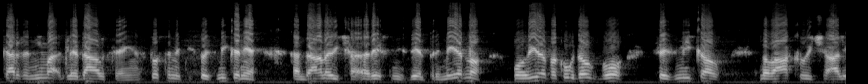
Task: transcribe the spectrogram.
kar zanima gledalce. In to se mi tisto izmikanje Kandanoviča res ni zdelo primerno. Bomo videli kako dolgo bo se izmikal Novakovič ali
